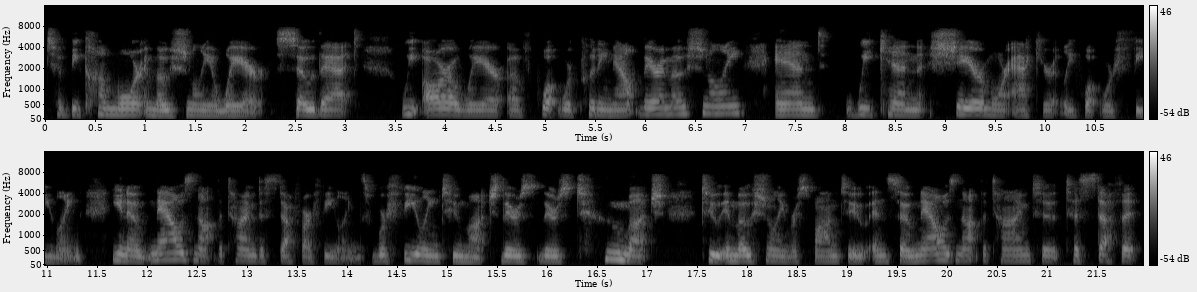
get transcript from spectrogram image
to become more emotionally aware so that we are aware of what we're putting out there emotionally and we can share more accurately what we're feeling. You know, now is not the time to stuff our feelings. We're feeling too much. There's there's too much to emotionally respond to. And so now is not the time to to stuff it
